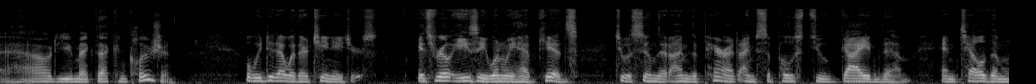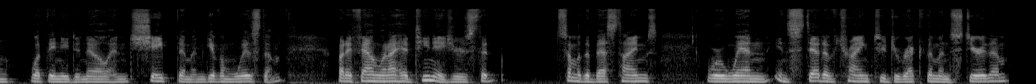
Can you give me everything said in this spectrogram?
how do you make that conclusion? Well, we do that with our teenagers. It's real easy when we have kids to assume that I'm the parent, I'm supposed to guide them and tell them what they need to know and shape them and give them wisdom. But I found when I had teenagers that some of the best times were when instead of trying to direct them and steer them,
